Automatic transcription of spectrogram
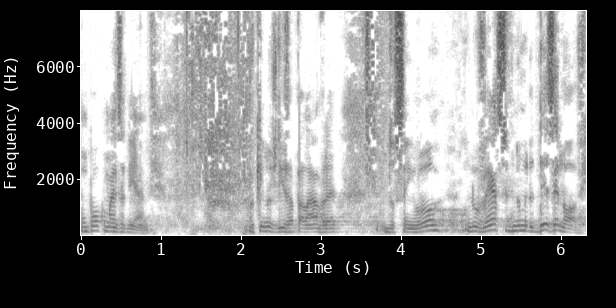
um pouco mais adiante. O que nos diz a palavra do Senhor no verso de número 19.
